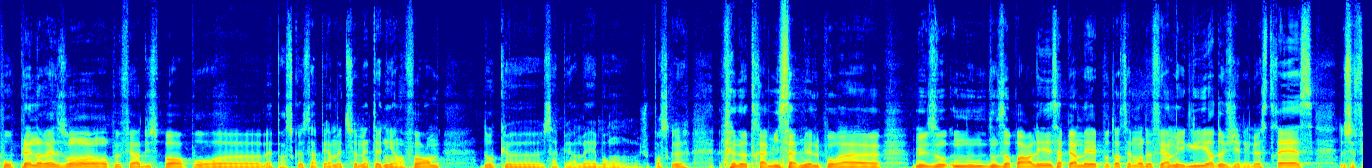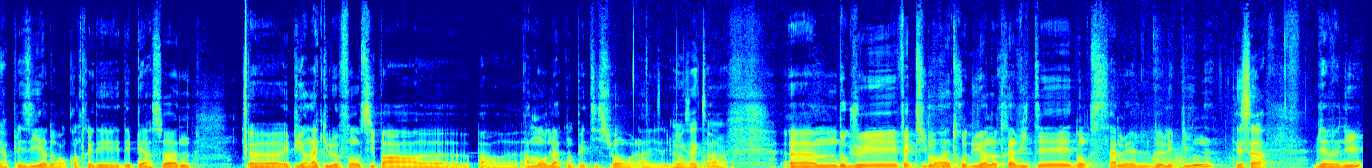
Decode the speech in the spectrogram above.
Pour plein de raisons, on peut faire du sport pour, ben, parce que ça permet de se maintenir en forme. Donc ça permet, bon, je pense que, notre ami Samuel pourra nous, en parler. Ça permet potentiellement de faire maigrir, de gérer le stress, de se faire plaisir, de rencontrer des personnes. Euh, et puis il y en a qui le font aussi par, euh, par euh, amour de la compétition. Voilà, Il y a des gens- Exactement. voilà. Euh, donc je vais effectivement introduire notre invité, donc Samuel de l'Épine. C'est ça. Bienvenue.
